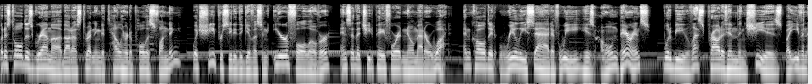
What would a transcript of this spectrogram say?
but has told his grandma about us threatening to tell her to pull his funding, which she proceeded to give us an earful over and said that she'd pay for it no matter what, and called it really sad if we, his own parents, would be less proud of him than she is by even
